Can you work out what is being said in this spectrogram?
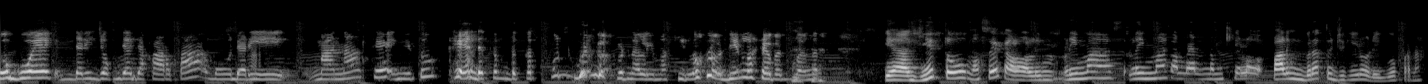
Mau gue dari Jogja Jakarta, mau dari mana kayak gitu, kayak deket-deket pun gue nggak pernah 5 kilo lo, Din lo hebat banget. Ya gitu, maksudnya kalau 5 5 sampai 6 kilo, paling berat 7 kilo deh gue pernah.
